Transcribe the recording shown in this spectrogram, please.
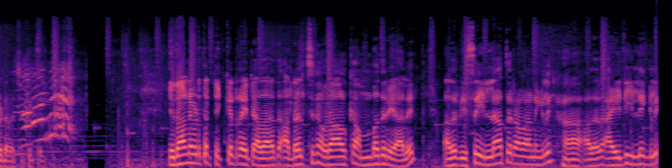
ഇവിടെ വെച്ചിട്ട് ഇതാണ് ഇവിടുത്തെ ടിക്കറ്റ് റേറ്റ് അതായത് അഡൽട്ട്സിന് ഒരാൾക്ക് അമ്പത് റിയാൽ അത് വിസ ഇല്ലാത്ത ഒരാളാണെങ്കിൽ അതായത് ഐ ഡി ഇല്ലെങ്കിൽ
